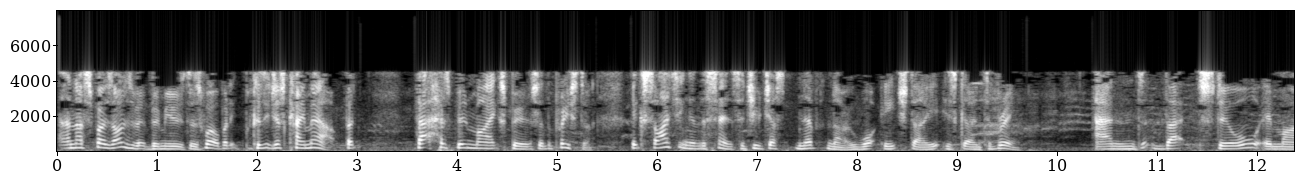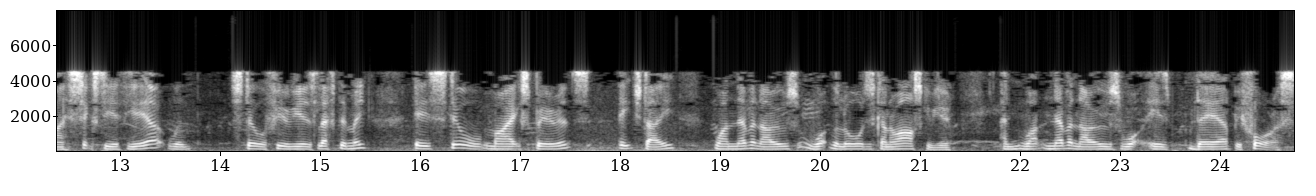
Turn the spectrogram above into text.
And I suppose I was a bit bemused as well, but it, because it just came out. But that has been my experience of the priesthood. Exciting in the sense that you just never know what each day is going to bring. And that still, in my 60th year, with still a few years left in me, is still my experience each day. One never knows what the Lord is going to ask of you, and one never knows what is there before us.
